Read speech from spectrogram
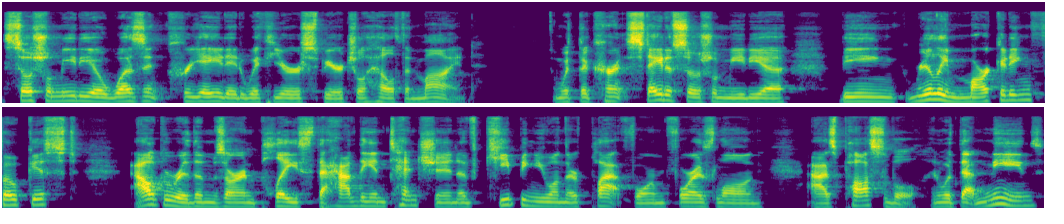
Social media wasn't created with your spiritual health in mind. With the current state of social media being really marketing focused, algorithms are in place that have the intention of keeping you on their platform for as long as possible. And what that means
